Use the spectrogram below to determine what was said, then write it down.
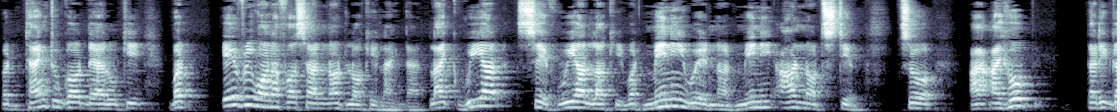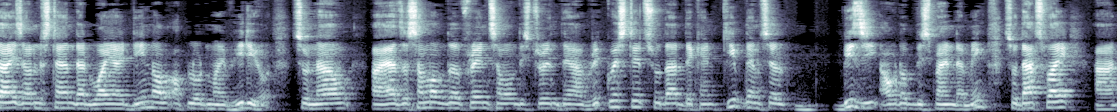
but thank to god they are okay. But every one of us are not lucky like that. Like we are safe we are lucky but many were not many are not still. So i, I hope that you guys understand that why I didn't upload my video. So now uh, as a, some of the friends, some of the students, they have requested so that they can keep themselves busy out of this pandemic. So that's why uh,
